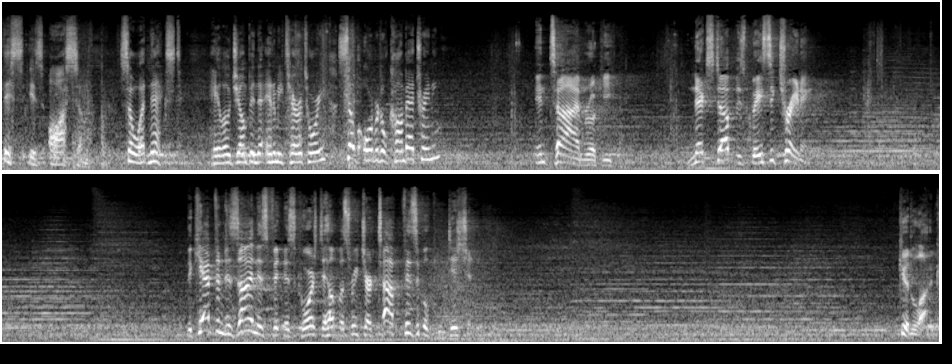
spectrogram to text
This is awesome. So what next? Halo jump into enemy territory? Suborbital combat training? In time, rookie. Next up is basic training. The captain designed this fitness course to help us reach our top physical condition. Good luck.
